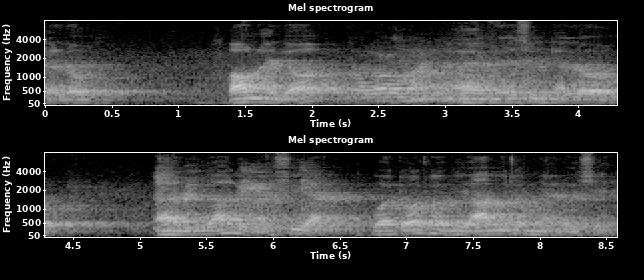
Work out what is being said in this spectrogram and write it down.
တစ်လုံးပေါင်းလိုက်တော့အဲမျက်စိနှလုံးအဲဒီသားတွေရှိရကိုတော်ထွက်ပြီးအာမထုတ်နိုင်လို့ရှိရင်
